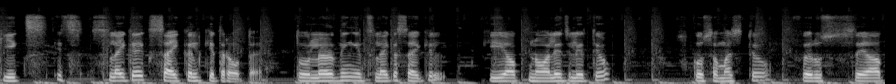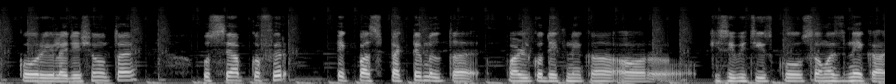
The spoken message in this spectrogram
कि इट्स लाइक एक साइकिल की तरह होता है। तो learning it's like a cycle कि आप नॉलेज लेते हो, उसको समझते हो, फिर उससे आपको रियलाइजेशन होता है, उससे आपको फिर एक पर्सपेक्टिव मिलता है वर्ल्ड को देखने का और किसी भी चीज़ को समझने का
